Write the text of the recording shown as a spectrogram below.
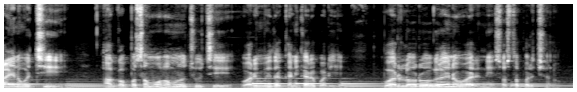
ఆయన వచ్చి ఆ గొప్ప సమూహమును చూచి వారి మీద కనికరపడి వారిలో రోగులైన వారిని స్వస్థపరిచాను.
